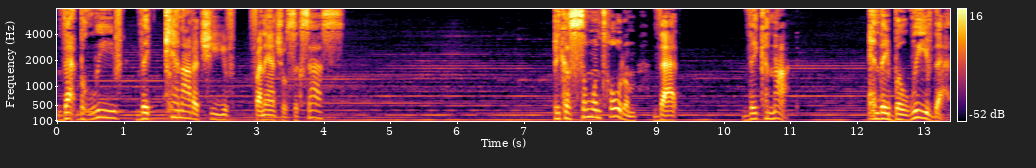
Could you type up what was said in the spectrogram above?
that believe they cannot achieve financial success because someone told them that they cannot. And they believe that.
